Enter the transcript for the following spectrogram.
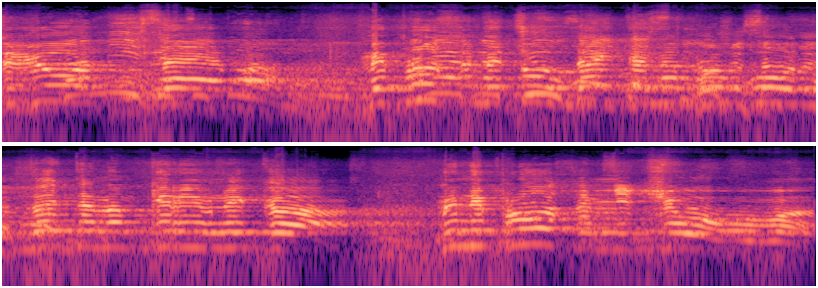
зв'язку з неба. Ми просимо тут, дайте нам роботу, дайте нам керівника. Ми не просимо нічого у вас.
